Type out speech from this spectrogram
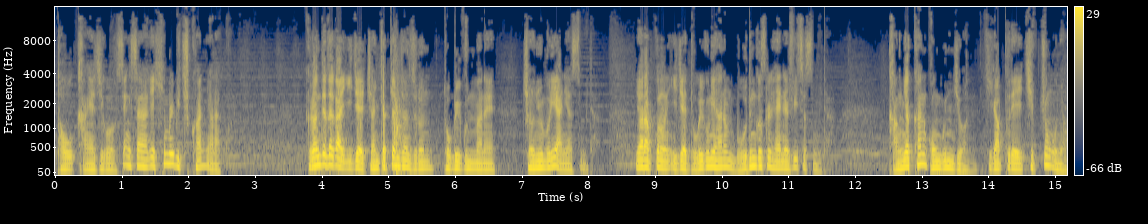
더욱 강해지고 쌩쌩하게 힘을 비축한 연합군. 그런데다가 이제 전격전 전술은 독일군만의 전유물이 아니었습니다. 연합군은 이제 독일군이 하는 모든 것을 해낼 수 있었습니다. 강력한 공군 지원, 기갑부대의 집중 운영,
